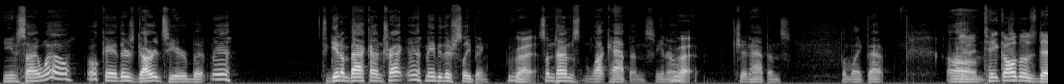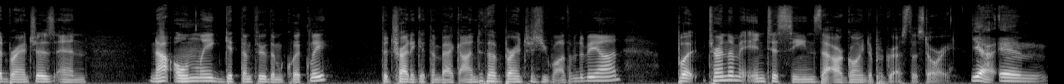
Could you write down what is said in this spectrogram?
You can say, well, okay, there's guards here, but eh, to get them back on track, eh, maybe they're sleeping. Right. Sometimes luck happens, you know, Right. shit happens, something like that. yeah, Um, take all those dead branches and not only get them through them quickly to try to get them back onto the branches you want them to be on, but turn them into scenes that are going to progress the story. Yeah, and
